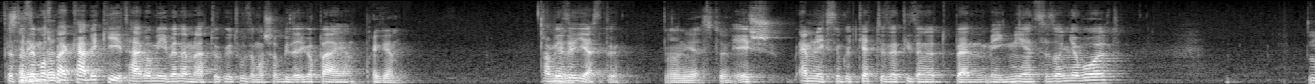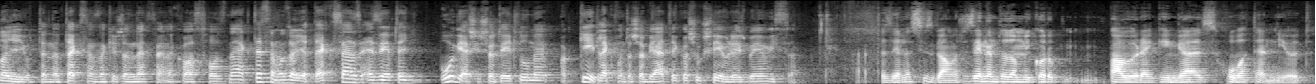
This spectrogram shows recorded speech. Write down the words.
Tehát ezzel most már kb. két-három éve nem láttuk őt húzamosabb ideig a pályán. Igen, Ami azért ijesztő. nagyon ijesztő. És emlékszünk, hogy 2015-ben még milyen szezonja volt. Nagyon jót tenne a Texansnak és a NFL-nek, ha azt hoznák. Teszem hozzá, hogy a Texans ezért egy óriási sötét ló, mert a két legfontosabb játékosuk sérülésben jön vissza. Ezért lesz izgalmas. Ezért nem tudom, mikor power rankingelsz, hova tenni őt.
